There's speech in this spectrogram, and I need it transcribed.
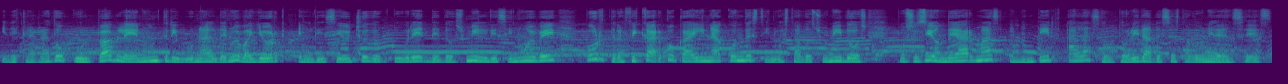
y declarado culpable en un tribunal de Nueva York el 18 de octubre de 2019 por traficar cocaína con destino a Estados Unidos, posesión de armas y mentir a las autoridades estadounidenses.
